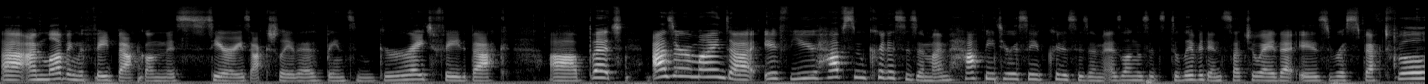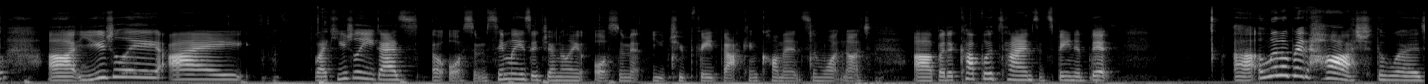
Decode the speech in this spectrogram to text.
Uh, I'm loving the feedback on this series actually. There have been some great feedback uh, but as a reminder, if you have some criticism, I'm happy to receive criticism as long as it's delivered in such a way that is respectful. Uh, usually, I like usually you guys are awesome. Simlies are generally awesome at YouTube feedback and comments and whatnot. Uh, but a couple of times it's been a bit, uh, a little bit harsh. The word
